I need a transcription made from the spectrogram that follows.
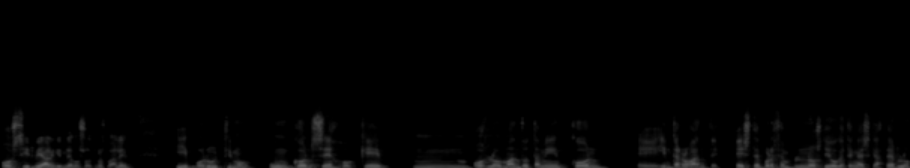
os sirve a alguien de vosotros, ¿vale? Y por último, un consejo que Mm, os lo mando también con eh, interrogante. Este, por ejemplo, no os digo que tengáis que hacerlo.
